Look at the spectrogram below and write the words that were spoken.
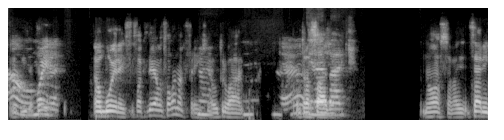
Ah, o Moira. É o Moira, só que ele é só lá na frente, Hum. é outro arco. É, Outra saga. Bark. Nossa, mas, sério,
